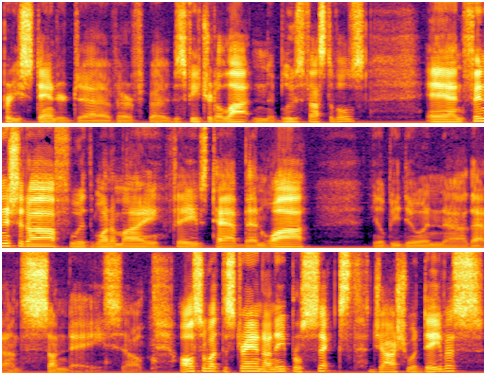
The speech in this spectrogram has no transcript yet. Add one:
pretty standard. Uh, or, uh, is featured a lot in the blues festivals, and finish it off with one of my faves, Tab Benoit. You'll be doing uh, that on Sunday. So, also at the Strand on April 6th, Joshua Davis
